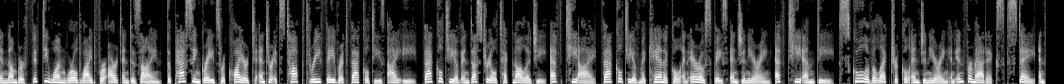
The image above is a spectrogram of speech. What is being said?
and number 51 worldwide for art and design. The passing grades required to enter its top 3 favorite faculties i.e., Faculty of Industrial Technology (FTI), Faculty of Mechanical and Aerospace Engineering (FTMD), School of Electrical Engineering and Informatics (STE), and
